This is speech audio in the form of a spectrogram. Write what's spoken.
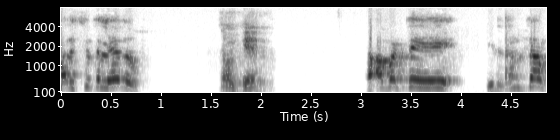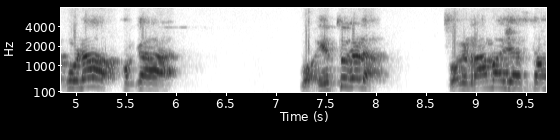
పరిస్థితి లేదు. ఓకే. కాబట్టి ఇదంతా కూడా ఒక ఎత్తుగడ. ఒక డ్రామా చేస్తాం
